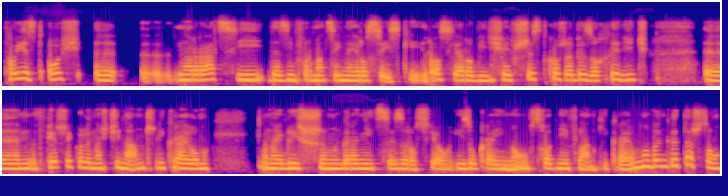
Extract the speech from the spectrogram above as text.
to jest oś narracji dezinformacyjnej rosyjskiej. Rosja robi dzisiaj wszystko, żeby zohydzić w pierwszej kolejności nam, czyli krajom najbliższym granicy z Rosją i z Ukrainą, wschodniej flanki krajom. No Węgry też są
